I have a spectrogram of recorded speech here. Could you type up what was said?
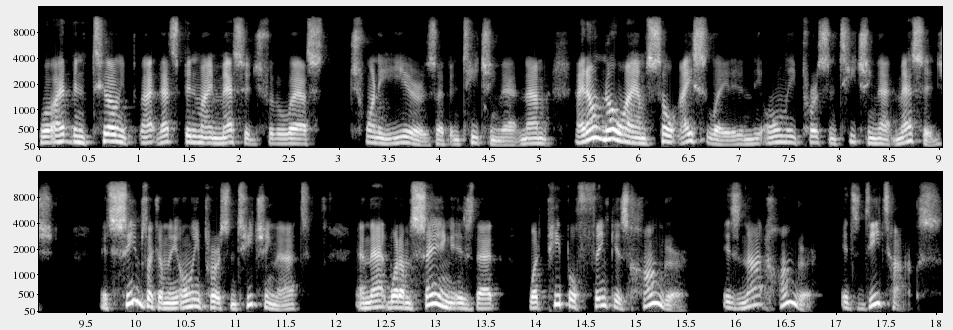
Well, I've been telling that's been my message for the last 20 years I've been teaching that. And I'm I don't know why I'm so isolated and the only person teaching that message. It seems like I'm the only person teaching that. And that what I'm saying is that what people think is hunger is not hunger, it's detox.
